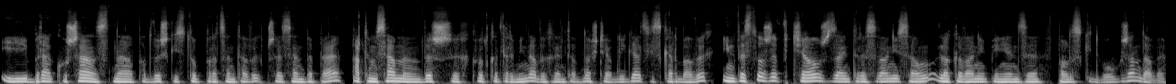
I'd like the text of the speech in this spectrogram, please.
i braku szans na podwyżki stóp procentowych przez NBP, a tym samym wyższych krótkoterminowych rentowności obligacji skarbowych, inwestorzy wciąż zainteresowani są lokowaniem pieniędzy w polski dług rządowy.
